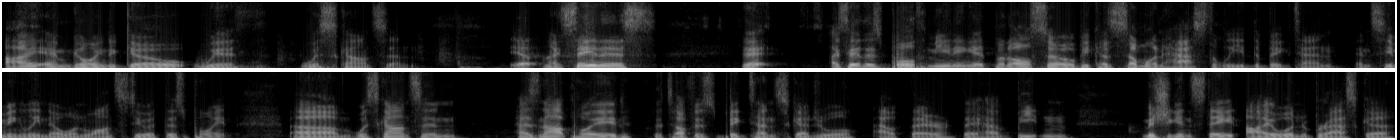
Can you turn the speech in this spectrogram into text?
I am going to go with Wisconsin. Yep. And I say this that I say this both meaning it, but also because someone has to lead the Big Ten, and seemingly no one wants to at this point. Um, Wisconsin has not played the toughest Big Ten schedule out there. They have beaten Michigan State, Iowa, Nebraska,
